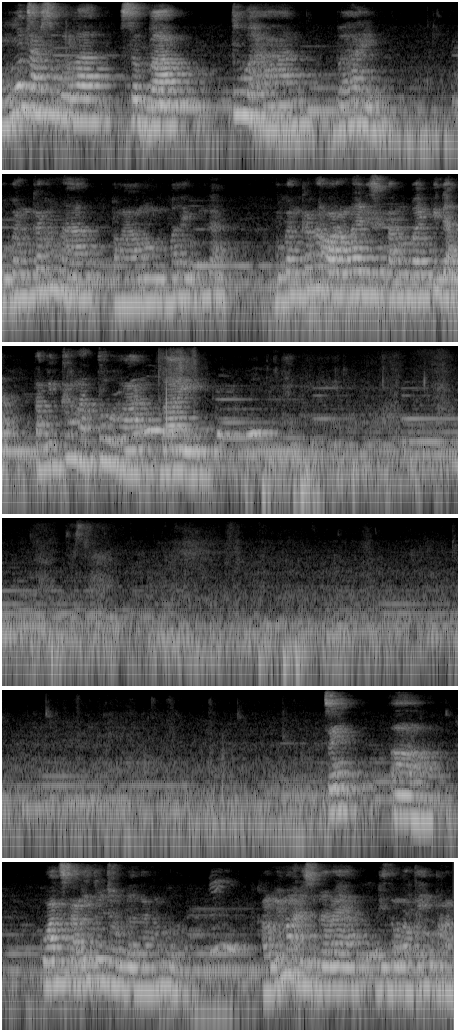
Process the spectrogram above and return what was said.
Mengucap syukurlah sebab Tuhan baik. Bukan karena pengalaman baik, enggak. Bukan karena orang lain di sekitar baik, tidak. Tapi karena Tuhan baik. Saya uh, kuat sekali itu bilang bahwa kalau memang ada saudara yang di tempat ini pernah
